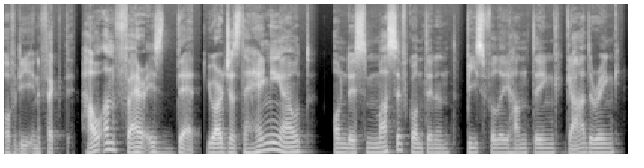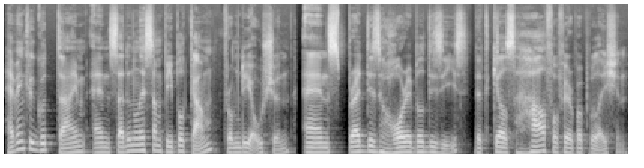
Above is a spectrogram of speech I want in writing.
of the infected. How unfair is that? You are just hanging out on this massive continent, peacefully hunting, gathering, having a good time, and suddenly some people come from the ocean and spread this horrible disease that kills half of your population.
